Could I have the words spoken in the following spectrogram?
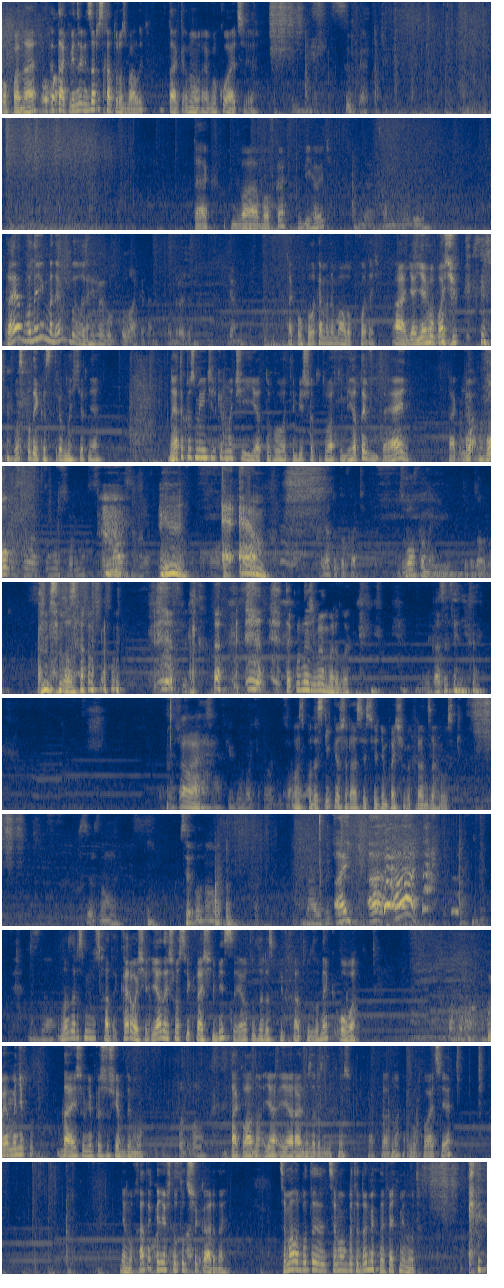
Опа, на. Опа. Так, він, він зараз хату розвалить. Так, ну, евакуація. Сука. Так, два вовка бігають. Да, це. Та вони мене З вбили. ними вовкулака там по дорозі. Прямо. Так, у кулака мене мало обходить. А, я, я його бачу. Господи, яка стрьомна херня. Ну я так розумію, тільки вночі є, того тим більше тут варто бігати вдень. Так, Бля, во, може просто комусь вернутися. Ем. Я тут в хаті. З вовками і динозавром. Динозавром. Так вони ж вимерли. Оказується, ні. Ой. десятий Господи, скільки ж раз я сьогодні бачив екран загрузки. Все знову. Все по-новому. Да, ідуть. Ай! А, а! Пізда. Ну зараз мінус хата. Коротше, я знайшов своє краще місце, я отут зараз під хату заник. О! Ого, М- мені. п- Да, і що мені пишуть, що я в диму. Подвал. Так, ладно, я, я реально зараз здихнусь. Так, ладно, евакуація. Ні, ну хата, звісно, тут шикарна. Це мало бути. Це мав бути домик на 5 минут.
